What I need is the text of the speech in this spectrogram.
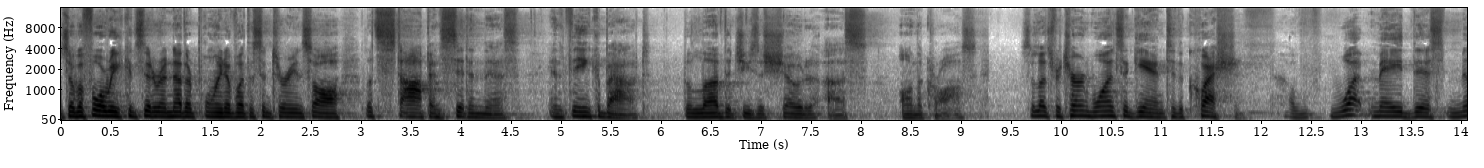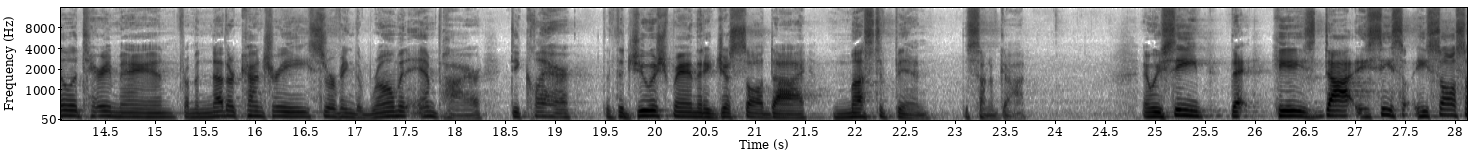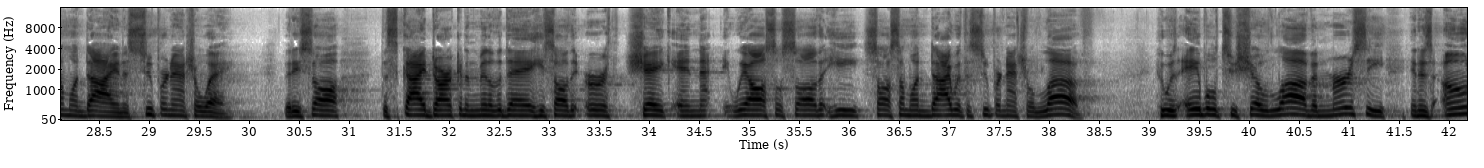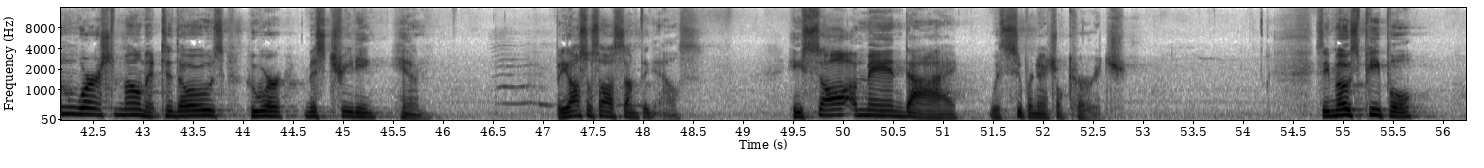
And so, before we consider another point of what the centurion saw, let's stop and sit in this and think about the love that Jesus showed us on the cross. So, let's return once again to the question of what made this military man from another country serving the Roman Empire declare that the Jewish man that he just saw die must have been the Son of God. And we've seen that he's he, sees, he saw someone die in a supernatural way that he saw the sky darken in the middle of the day. He saw the earth shake. And we also saw that he saw someone die with a supernatural love, who was able to show love and mercy in his own worst moment to those who were mistreating him. But he also saw something else. He saw a man die with supernatural courage. See, most people,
